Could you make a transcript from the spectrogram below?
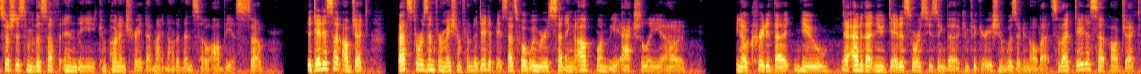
especially some of the stuff in the component tray that might not have been so obvious. So the dataset object, that stores information from the database. That's what we were setting up when we actually, uh, you know, created that new, added that new data source using the configuration wizard and all that. So that dataset object,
